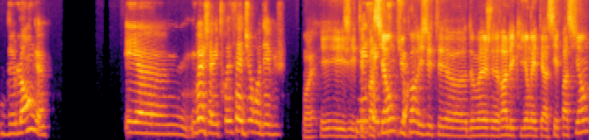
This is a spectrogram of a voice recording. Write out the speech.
de langue. Et euh, ouais, j'avais trouvé ça dur au début. Ouais. Et, ils étaient patients, tu parles Ils étaient, euh, de manière générale, les clients étaient assez patients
